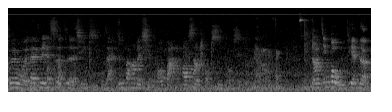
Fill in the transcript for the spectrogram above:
所以我们在这边设置了清洗站，就是帮他们洗头发，然后上头虱头癣这样，然后经过五天的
